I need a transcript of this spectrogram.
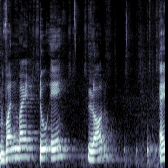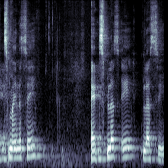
one by two a log h minus a x plus a plus c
